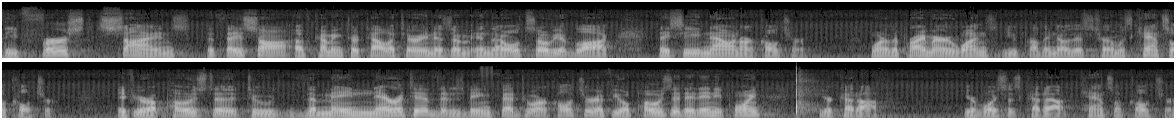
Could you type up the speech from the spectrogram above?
the first signs that they saw of coming totalitarianism in the old Soviet bloc, they see now in our culture. One of the primary ones, you probably know this term, was cancel culture. If you're opposed to, to the main narrative that is being fed to our culture, if you oppose it at any point, you're cut off. Your voice is cut out. Cancel culture.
